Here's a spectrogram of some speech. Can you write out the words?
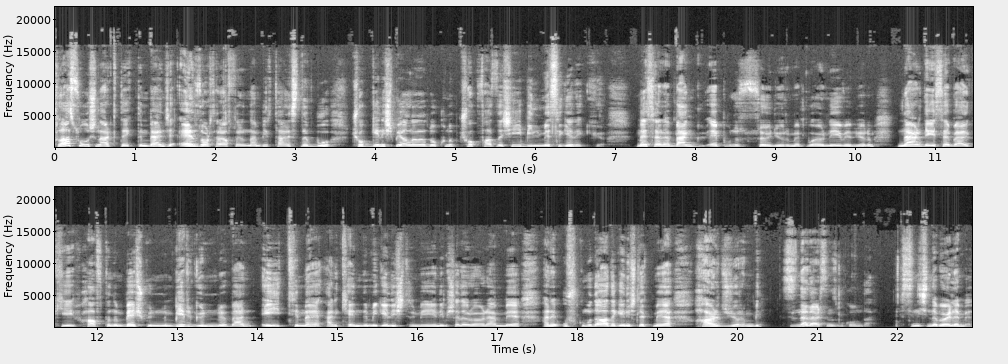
Class Solution Architect'in bence en zor taraflarından bir tanesi de bu. Çok geniş bir alana dokunup çok fazla şeyi bilmesi gerekiyor gerekiyor. Mesela ben hep bunu söylüyorum, hep bu örneği veriyorum. Neredeyse belki haftanın 5 gününün bir gününü ben eğitime, hani kendimi geliştirmeye, yeni bir şeyler öğrenmeye, hani ufkumu daha da genişletmeye harcıyorum. Siz ne dersiniz bu konuda? Sizin için de böyle mi?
